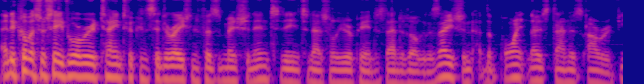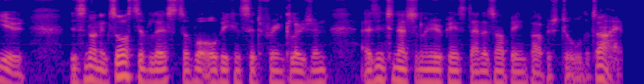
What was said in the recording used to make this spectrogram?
Any comments received will be retained for consideration for submission into the International European Standard Organization at the point those standards are reviewed. This is not an exhaustive list of what will be considered for inclusion, as international European standards are being published all the time.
